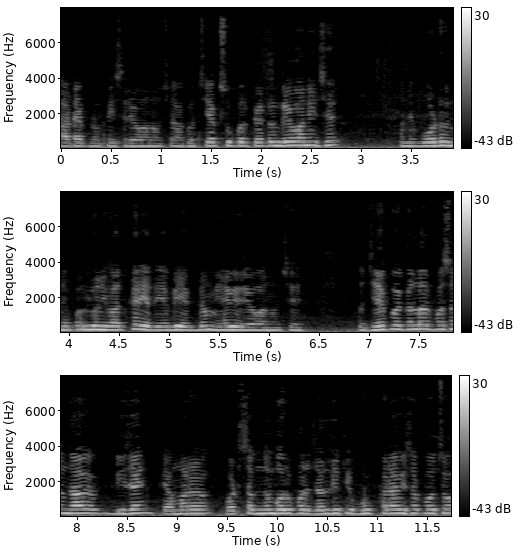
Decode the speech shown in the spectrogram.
આ ટાઈપનો પીસ રહેવાનો છે. આખો ચેક્સ ઉપર પેટર્ન રહેવાની છે અને બોર્ડર ને પલ્લુની વાત કરીએ તો એ બી એકદમ હેવી રહેવાનું છે. તો જે કોઈ કલર પસંદ આવે ડિઝાઇન કે અમારા વોટ્સઅપ નંબર ઉપર જલ્દીથી બુક કરાવી શકો છો.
